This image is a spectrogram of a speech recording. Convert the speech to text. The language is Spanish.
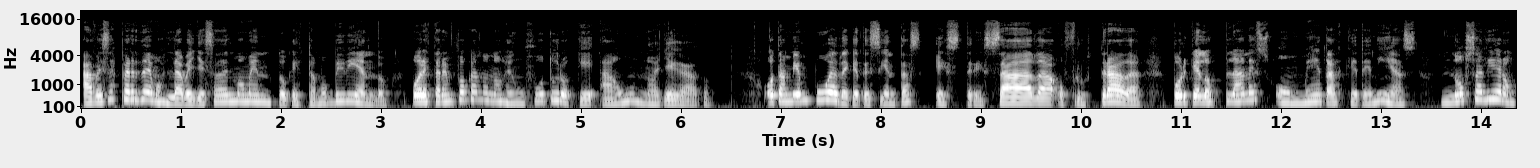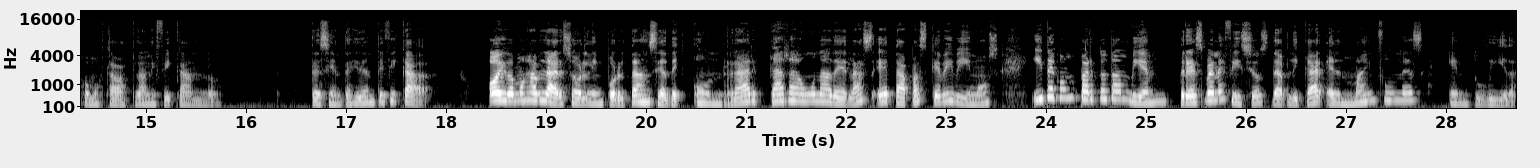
A veces perdemos la belleza del momento que estamos viviendo por estar enfocándonos en un futuro que aún no ha llegado. O también puede que te sientas estresada o frustrada porque los planes o metas que tenías no salieron como estabas planificando. ¿Te sientes identificada? Hoy vamos a hablar sobre la importancia de honrar cada una de las etapas que vivimos y te comparto también tres beneficios de aplicar el mindfulness en tu vida.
